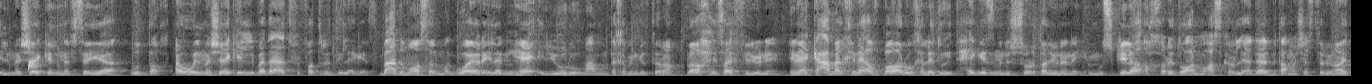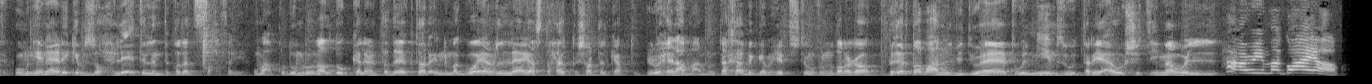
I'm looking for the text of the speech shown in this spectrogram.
المشاكل النفسية والضغط. أول مشاكل بدأت في فترة الإجازة. بعد ما وصل ماجواير إلى نهائي اليورو مع منتخب إنجلترا راح يصيف في اليونان. هناك عمل خناقة في بار وخلته يتحجز من الشرطة اليونانية. المشكلة أخرته عن معسكر الإعداد بتاع مانشستر يونايتد. ومن هنا ركب زحلقة الانتقادات الصحفية. ومع قدوم رونالدو الكلام ابتدى يكتر إن ماجواير لا يستحق شارة الكابتن. يروح يلعب مع المنتخب الجماهير تشتمه في المدرجات. ده غير طبعا الفيديوهات وال memes والتريقة والشتيمة وال Harry Maguire.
